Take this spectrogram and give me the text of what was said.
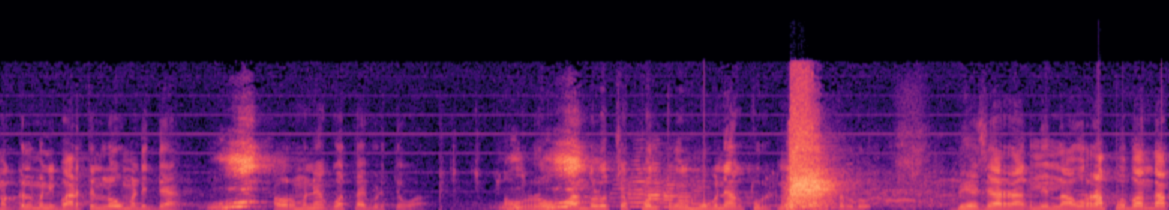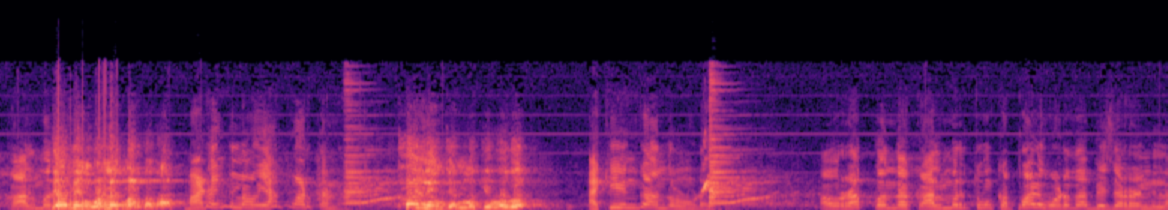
ಮಗ್ಗಲ ಮನಿ ಬಾರ್ತಿನ ಲವ್ ಮಾಡಿದ್ದೆ. ಅವ್ರ ಮನ್ಯಾಗ ಗೊತ್ತಾಗ್ಬಿಡ್ತೇವ. ಅವ್ರ ಲವ್ ಬಂದಳು ಚಪ್ಪಲ್ ತಗೊಂಡ್ ಮುಗನ್ಯಾಗ ತುರ್ಕಿ ತೆಗೆದು. ಬೇಜಾರಾಗ್ಲಿಲ್ಲ. ಅವ್ರ ಅಪ್ಪ ಬಂದ ಕಾಲ್ ಮರಿ ದೇವ್ರು ನಿಂಗೆ ಒಳ್ಳೇದ್ ಮಾಡ್ತದ? ಮಾಡಂಗಿಲ್ಲ ಅವ್ ಯಾಕೆ ಮಾಡ್ತಾನ? ಹೋಗ್ ನಿನ್ ಜನ್ಮಕ್ಕೆ ಹೋಗು. ಆಕಿ ಹಿಂಗ ಅಂದಳು ನೋಡ ಅವ್ರ ಅಪ್ಪ ಬಂದ ಕಾಲ್ಮರಿ ತಗೊಂಡ್ ಕಪ್ಪಾಳಿ ಹೊಡೆದ ಬೇಜಾರಲ್ಲಿಲ್ಲ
